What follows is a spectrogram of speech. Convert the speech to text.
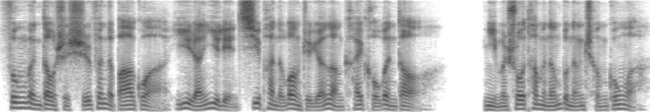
风问道是十分的八卦，依然一脸期盼的望着元朗，开口问道：“你们说他们能不能成功啊？”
